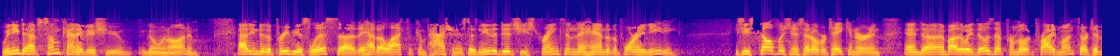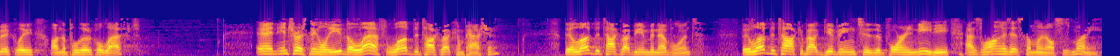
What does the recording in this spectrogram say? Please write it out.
We need to have some kind of issue going on. And adding to the previous list, uh, they had a lack of compassion. It says, Neither did she strengthen the hand of the poor and needy. You see, selfishness had overtaken her. And, and, uh, and by the way, those that promote Pride Month are typically on the political left. And interestingly, the left love to talk about compassion. They love to talk about being benevolent. They love to talk about giving to the poor and needy as long as it's someone else's money.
